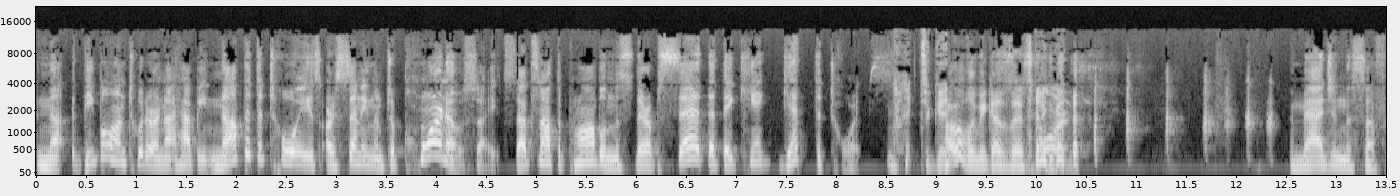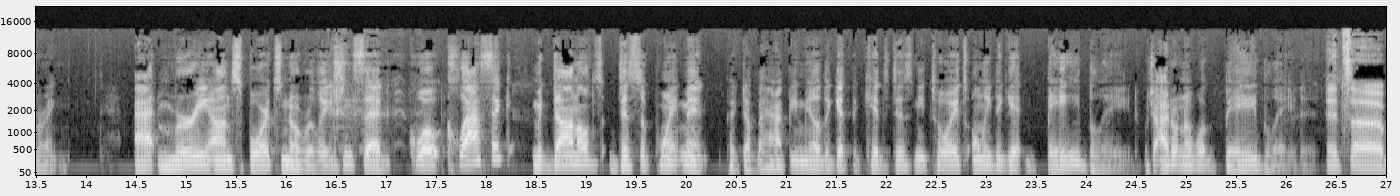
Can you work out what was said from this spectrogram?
not people on Twitter are not happy. Not that the toys are sending them to porno sites. That's not the problem. They're upset that they can't get the toys. to get Probably because they're porn. Imagine the suffering. At Murray on Sports, no relation, said, quote, classic McDonald's disappointment. Picked up a Happy Meal to get the kids Disney toys, only to get Beyblade, which I don't know what Beyblade is. It's a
